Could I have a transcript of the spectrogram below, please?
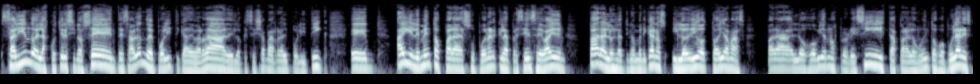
saliendo de las cuestiones inocentes, hablando de política de verdad, de lo que se llama realpolitik, eh, hay elementos para suponer que la presidencia de Biden para los latinoamericanos, y lo digo todavía más, para los gobiernos progresistas, para los movimientos populares,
